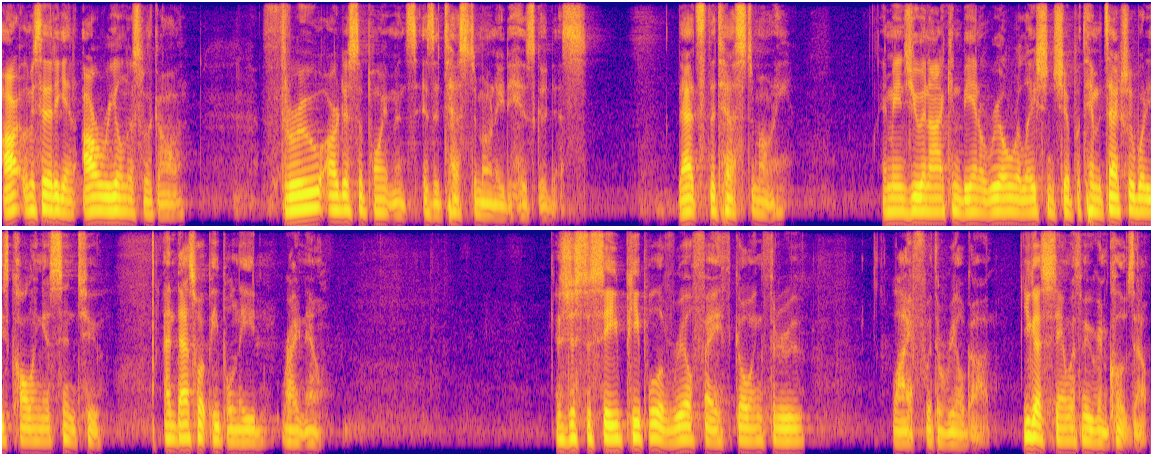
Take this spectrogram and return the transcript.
Our, let me say that again. Our realness with God through our disappointments is a testimony to his goodness. That's the testimony. It means you and I can be in a real relationship with him. It's actually what he's calling us into. And that's what people need right now. Is just to see people of real faith going through life with a real God. You guys stand with me, we're going to close out.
